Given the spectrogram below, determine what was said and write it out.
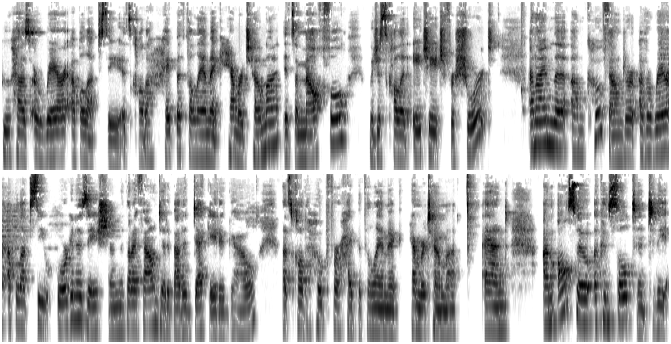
who has a rare epilepsy. It's called a hypothalamic hamartoma. It's a mouthful. We just call it HH for short. And I'm the um, co founder of a rare epilepsy organization that I founded about a decade ago. That's called Hope for Hypothalamic Hamartoma. And I'm also a consultant to the,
